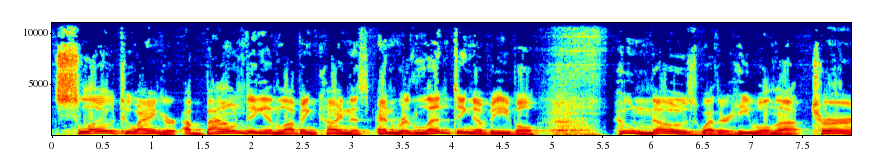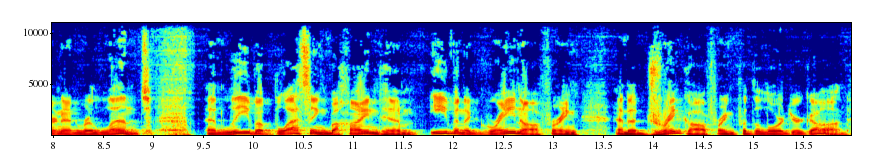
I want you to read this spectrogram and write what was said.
slow to anger, abounding in loving kindness, and relenting of evil. Who knows whether he will not turn and relent and leave a blessing behind him, even a grain offering and a drink offering for the Lord your God?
